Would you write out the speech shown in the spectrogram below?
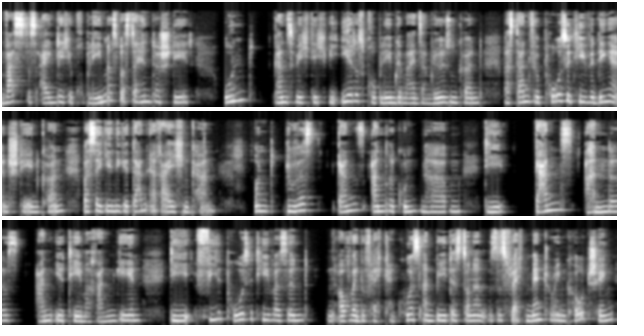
was das eigentliche Problem ist, was dahinter steht und ganz wichtig, wie ihr das Problem gemeinsam lösen könnt, was dann für positive Dinge entstehen können, was derjenige dann erreichen kann. Und du wirst ganz andere Kunden haben, die ganz anders an ihr Thema rangehen, die viel positiver sind, auch wenn du vielleicht keinen Kurs anbietest, sondern es ist vielleicht Mentoring, Coaching.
